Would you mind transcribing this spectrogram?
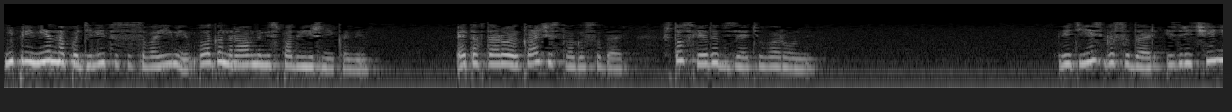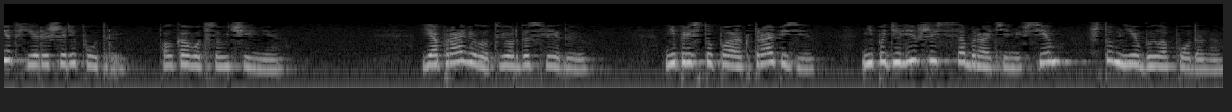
непременно поделиться со своими благонравными сподвижниками. Это второе качество, государь, что следует взять у вороны. Ведь есть, государь, изречение Тхеры Шарипутры, полководца учения — я правилу твердо следую, не приступаю к трапезе, не поделившись с собратьями всем, что мне было подано.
